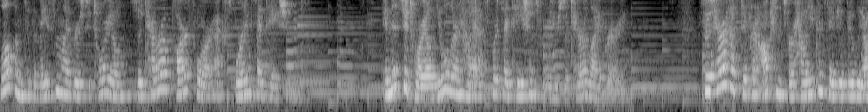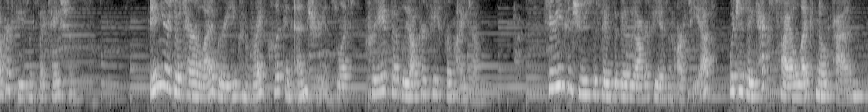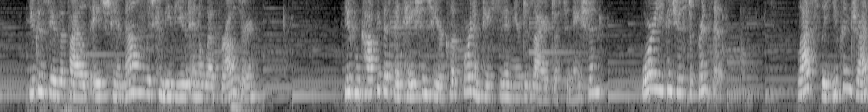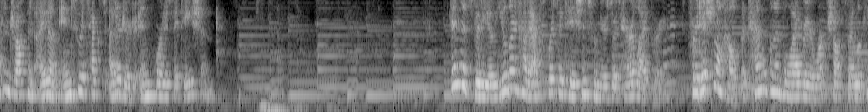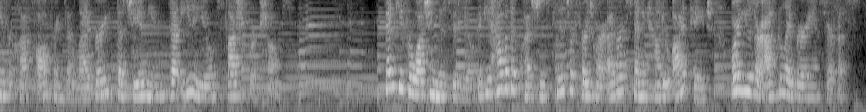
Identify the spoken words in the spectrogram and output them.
Welcome to the Mason Libraries tutorial, Zotero Part 4 Exporting Citations. In this tutorial, you will learn how to export citations from your Zotero library. Zotero has different options for how you can save your bibliographies and citations. In your Zotero library, you can right-click an entry and select Create Bibliography from Item. Here you can choose to save the bibliography as an RTF, which is a text file like Notepad, you can save the file as HTML, which can be viewed in a web browser. You can copy the citation to your clipboard and paste it in your desired destination, or you can choose to print it. Lastly, you can drag and drop an item into a text editor to import a citation. In this video, you'll learn how to export citations from your Zotero library. For additional help, attend one of the library workshops by looking for class offerings at library.gmu.edu workshops. Thank you for watching this video. If you have other questions, please refer to our ever-expanding How Do I page or use our Ask a Librarian service.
